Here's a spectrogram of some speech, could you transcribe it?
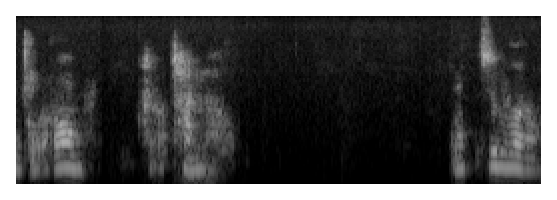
গরম ঠান্ডা প্রচুর গরম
